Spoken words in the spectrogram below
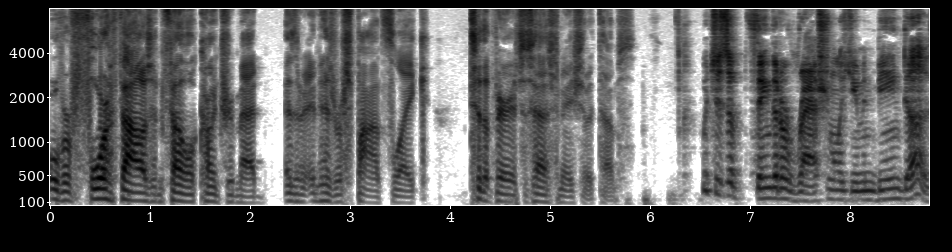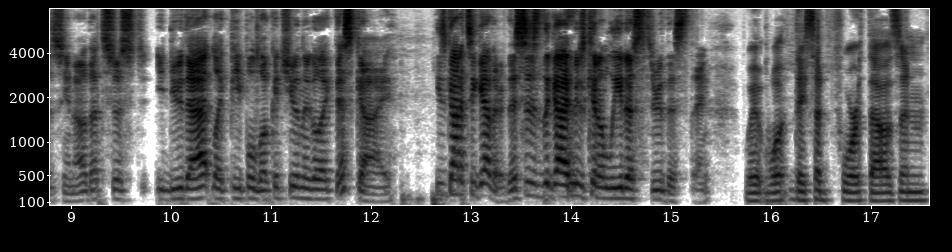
over four thousand fellow countrymen as in in his response, like to the various assassination attempts. Which is a thing that a rational human being does, you know? That's just you do that, like people look at you and they go like, This guy, he's got it together. This is the guy who's gonna lead us through this thing. Wait, what? They said four thousand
